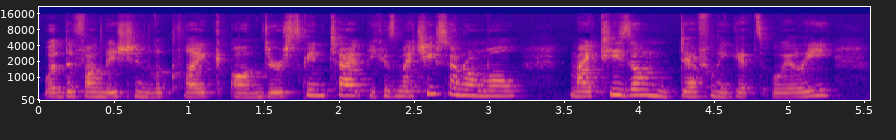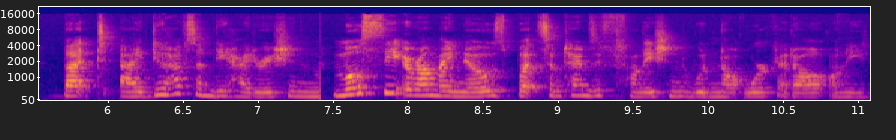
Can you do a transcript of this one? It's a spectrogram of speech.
what the foundation look like on their skin type because my cheeks are normal, my T-zone definitely gets oily, but I do have some dehydration, mostly around my nose, but sometimes if foundation would not work at all on a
